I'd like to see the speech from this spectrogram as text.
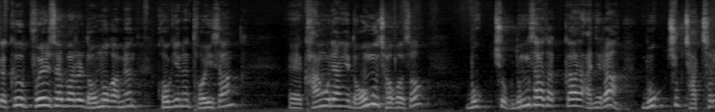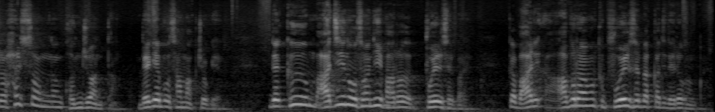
그러니까 그 부엘세바를 넘어가면 거기는 더 이상 예, 강우량이 너무 적어서 목축 농사가 아니라 목축 자체를 할 수 없는 건조한 땅 네게부 사막 쪽이에요. 근데 그 마지노선이 바로 부엘세바예요. 그러니까 마리, 아브라함은 그 부엘세바까지 내려간 거예요.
